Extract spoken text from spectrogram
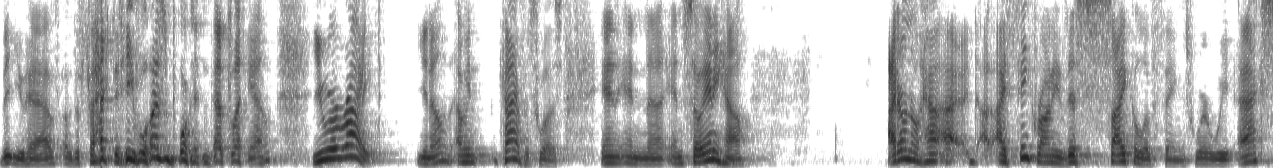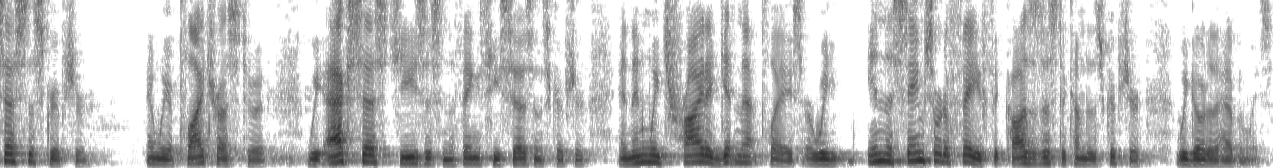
that you have of the fact that he was born in Bethlehem, you were right. You know, I mean, Caiaphas was, and and uh, and so anyhow, I don't know how. I, I think Ronnie, this cycle of things where we access the Scripture and we apply trust to it, we access Jesus and the things He says in the Scripture, and then we try to get in that place, or we, in the same sort of faith that causes us to come to the Scripture, we go to the heavenlies.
